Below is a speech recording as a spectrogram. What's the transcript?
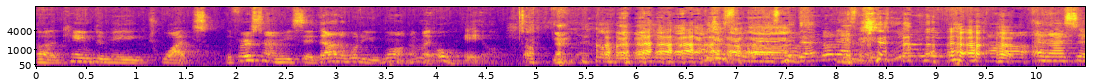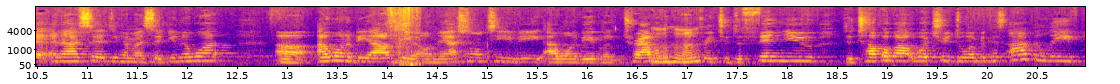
uh, came to me twice. The first time he said, Donna, what do you want? I'm like, oh, hell. Please don't ask me that. Don't ask me. uh, and I said, and I said to him, I said, you know what? Uh, I want to be out here on national TV. I want to be able to travel the country to defend you, to talk about what you're doing, because I believe,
